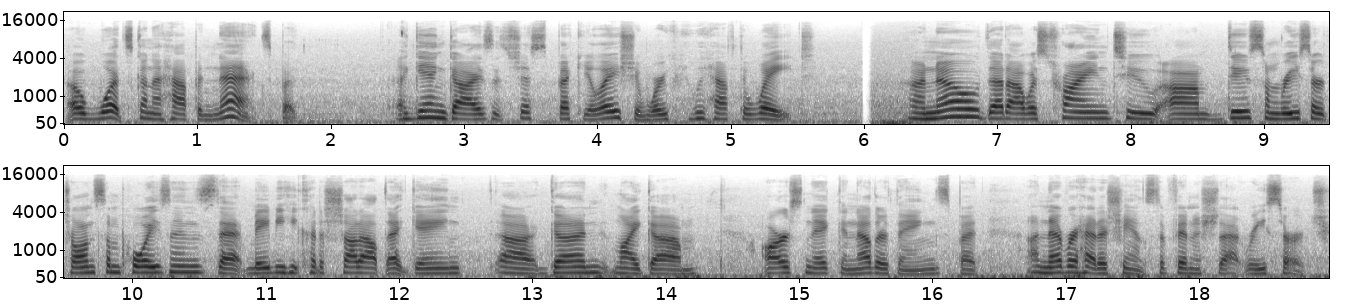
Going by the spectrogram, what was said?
of what's going to happen next. But again, guys, it's just speculation. we we have to wait. I know that I was trying to um, do some research on some poisons that maybe he could have shot out that game uh, gun, like um, arsenic and other things, but I never had a chance to finish that research.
